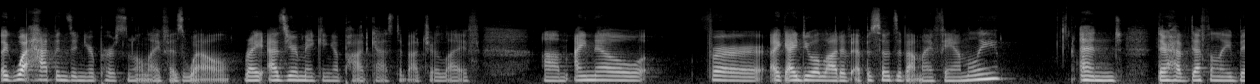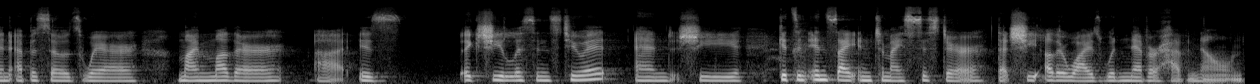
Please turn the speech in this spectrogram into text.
Like, what happens in your personal life as well, right? As you're making a podcast about your life. Um, I know for, like, I do a lot of episodes about my family. And there have definitely been episodes where my mother uh, is, like, she listens to it and she gets an insight into my sister that she otherwise would never have known.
